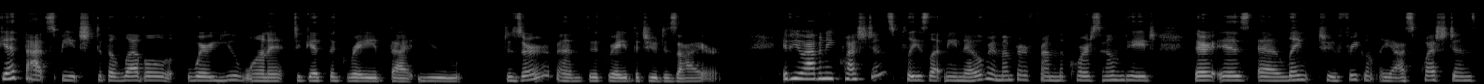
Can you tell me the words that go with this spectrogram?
get that speech to the level where you want it to get the grade that you deserve and the grade that you desire. If you have any questions, please let me know. Remember, from the course homepage, there is a link to frequently asked questions.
